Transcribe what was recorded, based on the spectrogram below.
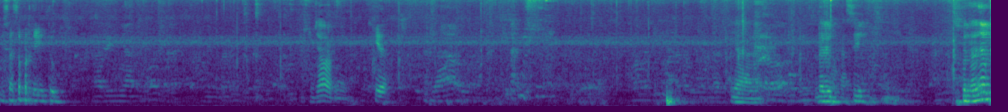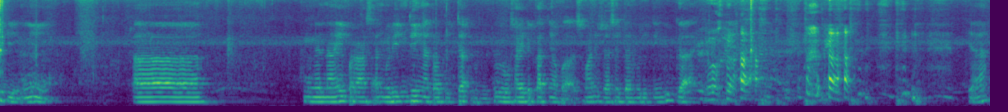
bisa seperti itu. Jawab nih. Ya ya terima kasih. Sebenarnya begini uh, mengenai perasaan merinding atau tidak begitu. Saya dekatnya Pak. Asmani sudah sedang merinding juga. Ya.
